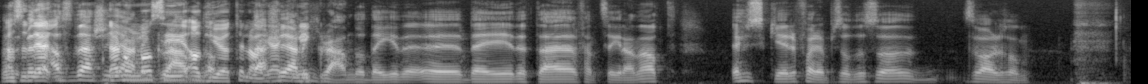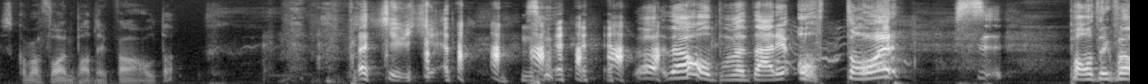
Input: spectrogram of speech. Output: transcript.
Altså, det, altså, det er så det er noe med å si adjø til laget. Det er så jeg jævlig ground. Day, eh, day, dette fantasy-greiene, at jeg husker forrige episode, så, så var det sånn Skal man få en Patrick van Holt, da? Det er 2021. Det har holdt på med dette her i åtte år! Patrick van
